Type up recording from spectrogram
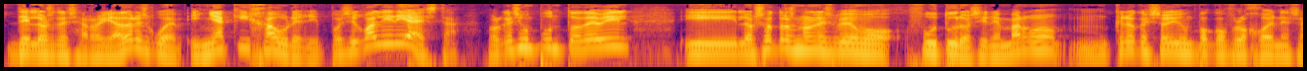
de los desarrolladores web. Iñaki Jauregui. Pues igual iría esta, porque es un punto débil y los otros no les veo futuro. Sin embargo, mm, creo que soy un poco flojo en ese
